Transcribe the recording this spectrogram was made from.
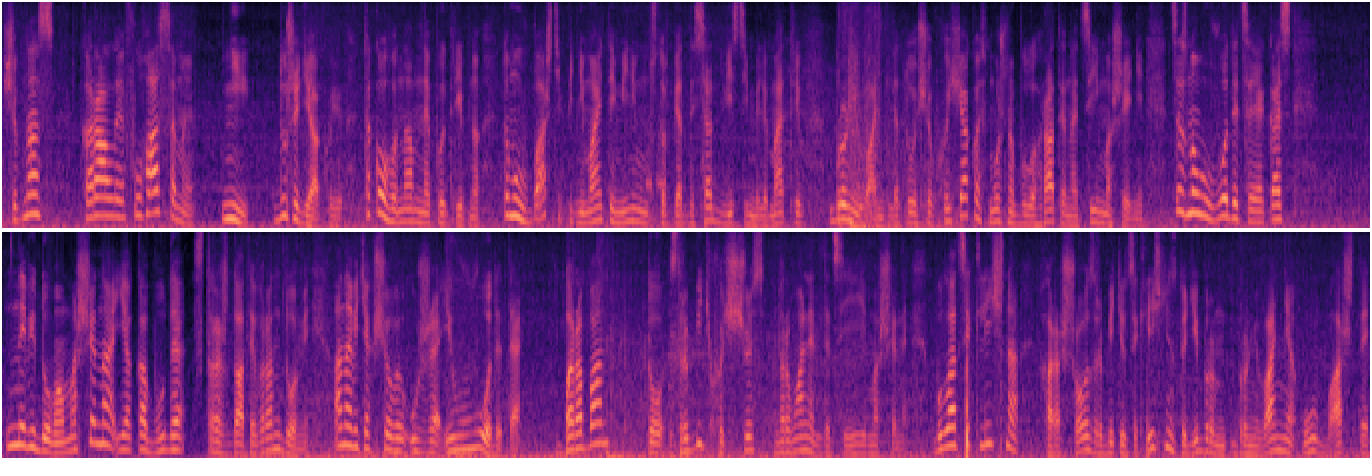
Щоб нас карали фугасами? Ні, дуже дякую. Такого нам не потрібно. Тому в башті піднімайте мінімум 150-200 мм бронювань для того, щоб хоч якось можна було грати на цій машині. Це знову вводиться якась невідома машина, яка буде страждати в рандомі. А навіть якщо ви вже і вводите барабан, то зробіть хоч щось нормальне для цієї машини. Була циклічна, хорошо, зробіть у циклічність, тоді бронювання у башти,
